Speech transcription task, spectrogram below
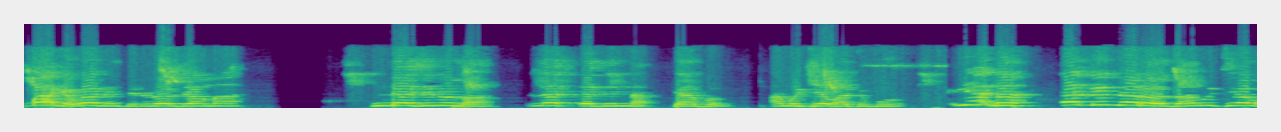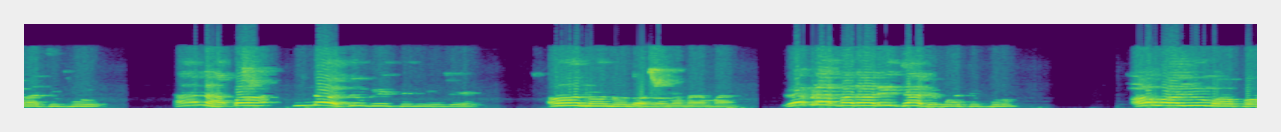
gbagewenụ ntiri n'ozi ndị ezinụlọ let ezinna kevin amụchie nwachukwu. Ihe na ezinne rozu amụchie nwachukwu a na-akpọ ndị otu kristi niile. Ọnụ n'ụlọ nọ n'ama reverend fada richard nwachukwu ọwa onye ụmụọfọ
